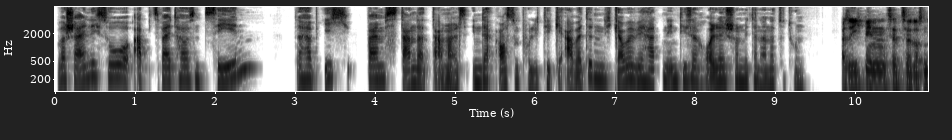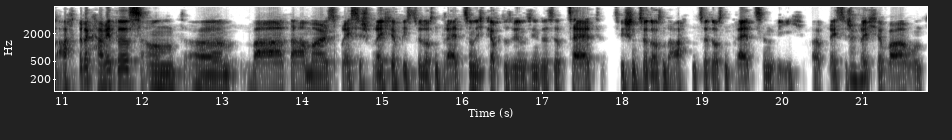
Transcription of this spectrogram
wahrscheinlich so ab 2010, da habe ich beim Standard damals in der Außenpolitik gearbeitet und ich glaube, wir hatten in dieser Rolle schon miteinander zu tun. Also ich bin seit 2008 bei der Caritas und ähm, war damals Pressesprecher bis 2013. Und ich glaube, dass wir uns in dieser Zeit zwischen 2008 und 2013, wie ich äh, Pressesprecher mhm. war und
